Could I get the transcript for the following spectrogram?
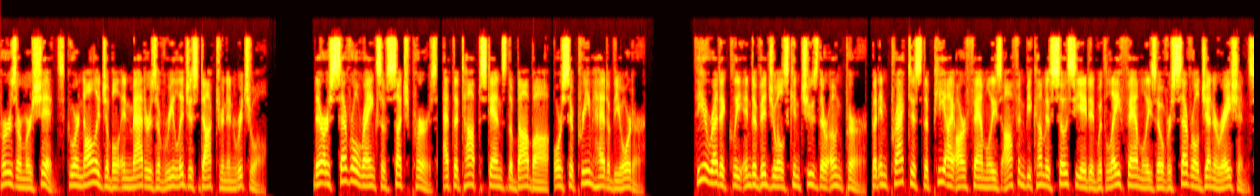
or murshids who are knowledgeable in matters of religious doctrine and ritual. There are several ranks of such pirs, at the top stands the Baba, or supreme head of the order. Theoretically individuals can choose their own pir, but in practice the PIR families often become associated with lay families over several generations.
